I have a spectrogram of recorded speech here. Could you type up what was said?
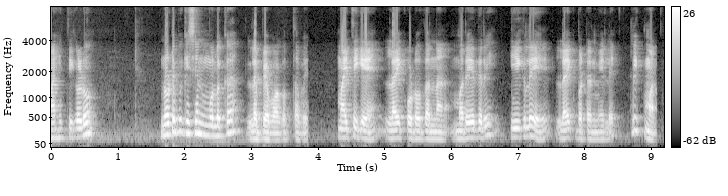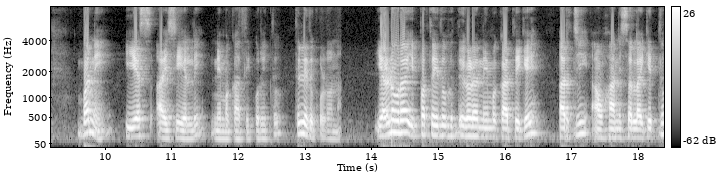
ಮಾಹಿತಿಗಳು ನೋಟಿಫಿಕೇಶನ್ ಮೂಲಕ ಲಭ್ಯವಾಗುತ್ತವೆ. ಮಾಹಿತಿಗೆ ಲೈಕ್ ಕೊಡೋದನ್ನು ಮರೆಯದಿರಿ. ಈಗಲೇ ಲೈಕ್ ಬಟನ್ ಮೇಲೆ ಕ್ಲಿಕ್ ಮಾಡಿ. ಬನ್ನಿ ಇ ಎಸ್ ಐ ಸಿಯಲ್ಲಿ ನೇಮಕಾತಿ ಕುರಿತು ತಿಳಿದುಕೊಳ್ಳೋಣ. ಎರಡುನೂರ ಇಪ್ಪತ್ತೈದು ಹುದ್ದೆಗಳ ನೇಮಕಾತಿಗೆ ಅರ್ಜಿ ಆಹ್ವಾನಿಸಲಾಗಿತ್ತು.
